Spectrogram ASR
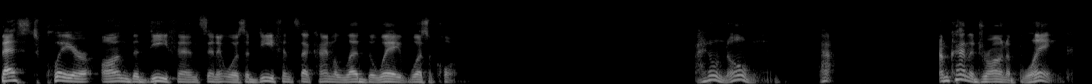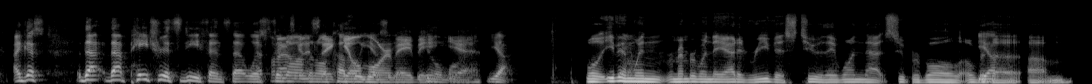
best player on the defense, and it was a defense that kind of led the way, was a corner. I don't know, man. I, I'm kind of drawing a blank. I guess that that Patriots defense that was That's what I was phenomenal. say, a couple years Gilmore, ago. maybe, Gilmore. yeah. yeah. Well, even Yeah. when remember when they added Revis too, they won that Super Bowl over Yep. the um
